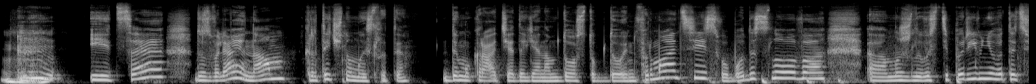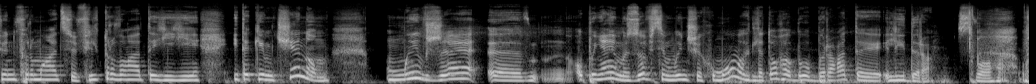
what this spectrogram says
Угу. І це дозволяє нам критично мислити. Демократія дає нам доступ до інформації, свободи слова, е, можливості порівнювати цю інформацію, фільтрувати її. І таким чином ми вже е, опиняємось зовсім в інших умовах для того, аби обирати лідера свого. От,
